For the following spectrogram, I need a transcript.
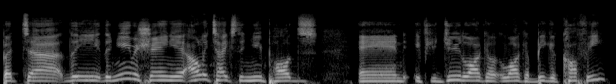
But uh, the the new machine, yeah, only takes the new pods. And if you do like a like a bigger coffee,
